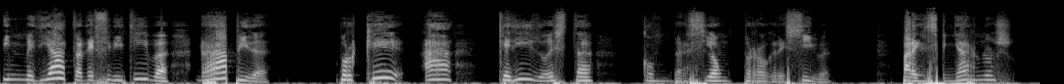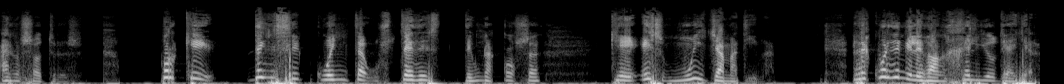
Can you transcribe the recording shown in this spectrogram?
inmediata, definitiva, rápida? ¿Por qué ha querido esta conversión progresiva? Para enseñarnos a nosotros. Porque dense cuenta ustedes de una cosa que es muy llamativa. Recuerden el Evangelio de ayer.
